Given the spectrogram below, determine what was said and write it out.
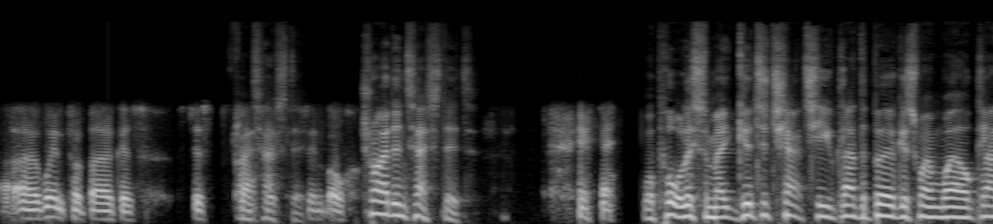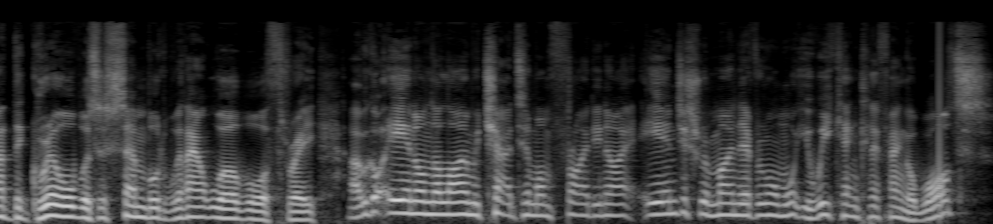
Uh, went for burgers. Just classic, Fantastic. simple. Tried and tested. Well, Paul, listen, mate, good to chat to you. Glad the burgers went well. Glad the grill was assembled without World War Three. Uh, we've got Ian on the line. We chatted to him on Friday night. Ian, just remind everyone what your weekend cliffhanger was.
